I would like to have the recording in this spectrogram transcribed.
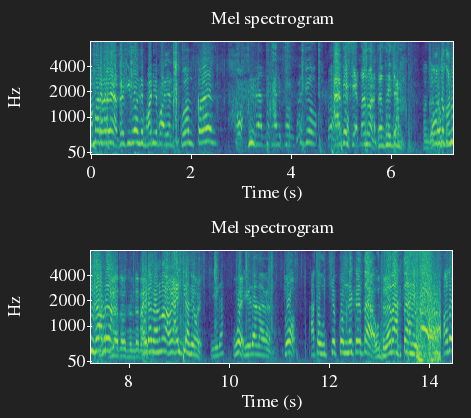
અમારે કાલે હાથે ચીરવાનું છે ફાડીએ પાડી કોમ પણ? આખી રાતને ખાલી ફોન કરજો. આ બે શેતાનો આધાર થઈ જાય. કોમ તો ઘણું છે આપણે. સંગાત આવો, સંગાત આવો. આઈડા બેનમાં હવે આઈ ગયા છે હવે. ઈડા ઓય. ઈડા ના વેણ તો? આ તો ઉચ્ચ કોમ નહીં કરતા ઉધરા રાખતા હે આ તો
